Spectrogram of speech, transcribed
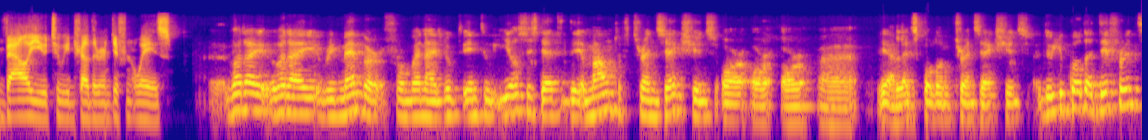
value to each other in different ways what I what I remember from when I looked into EOS is that the amount of transactions or or or uh, yeah, let's call them transactions. Do you call that different?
